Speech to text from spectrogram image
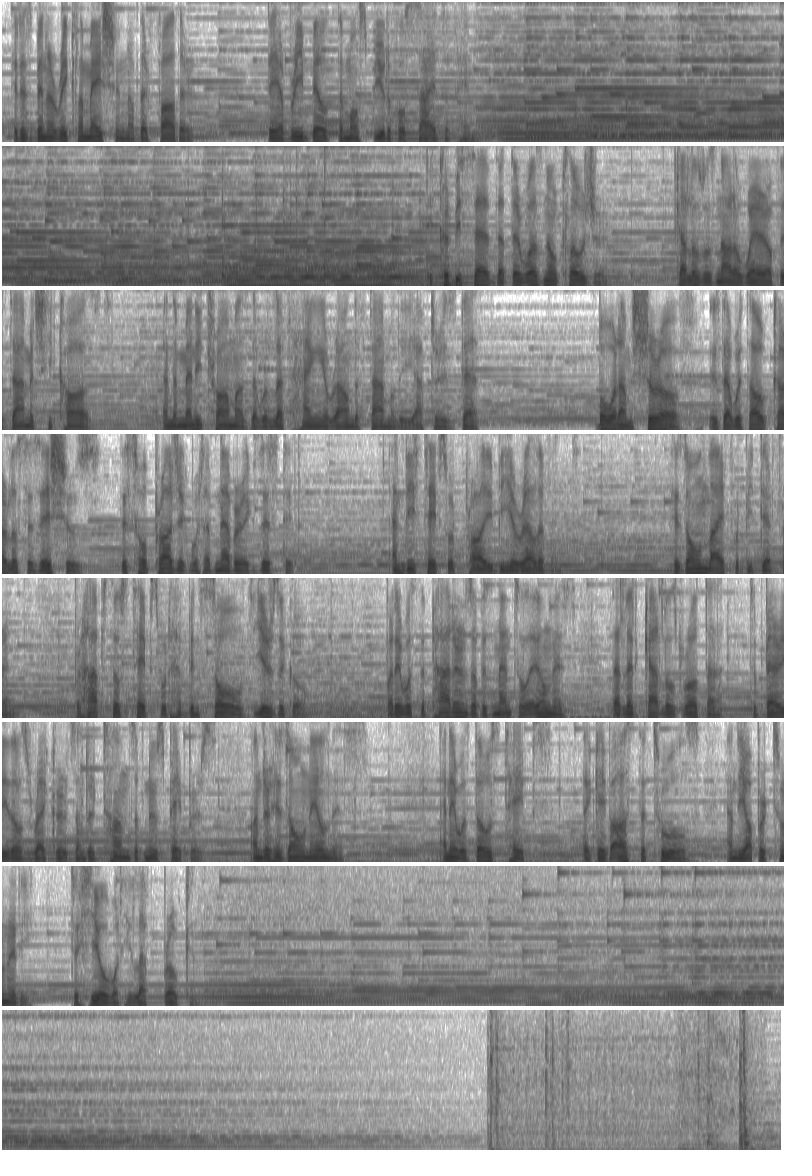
It has been a reclamation of their father. They have rebuilt the most beautiful sides of him. It could be said that there was no closure. Carlos was not aware of the damage he caused and the many traumas that were left hanging around the family after his death. But what I'm sure of is that without Carlos's issues, this whole project would have never existed. And these tapes would probably be irrelevant. His own life would be different. Perhaps those tapes would have been sold years ago. But it was the patterns of his mental illness that led Carlos Rota to bury those records under tons of newspapers, under his own illness. And it was those tapes that gave us the tools and the opportunity to heal what he left broken.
